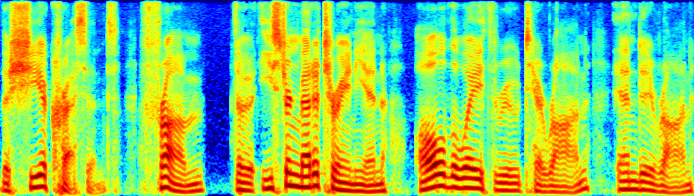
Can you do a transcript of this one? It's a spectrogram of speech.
the Shia Crescent from the Eastern Mediterranean all the way through Tehran and Iran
